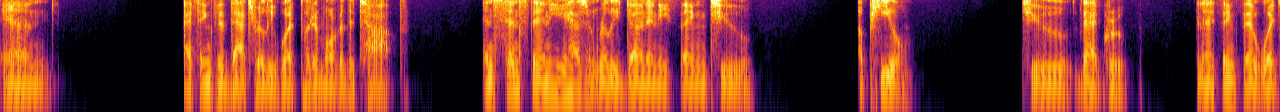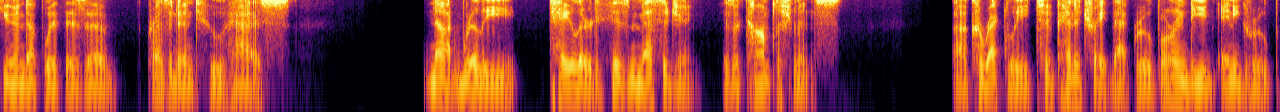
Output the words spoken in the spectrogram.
And I think that that's really what put him over the top. And since then, he hasn't really done anything to appeal to that group. And I think that what you end up with is a president who has not really tailored his messaging, his accomplishments uh, correctly to penetrate that group or indeed any group.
